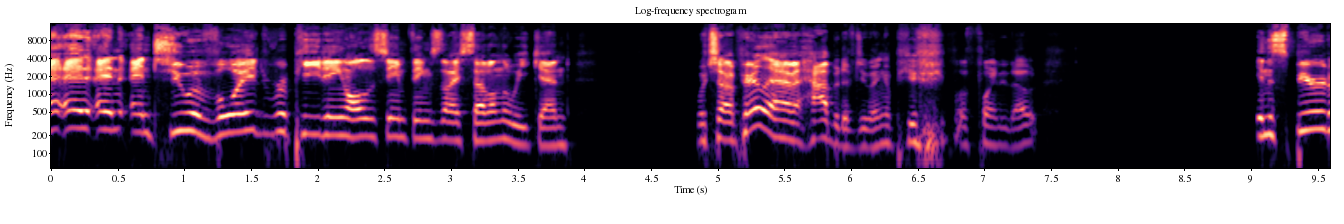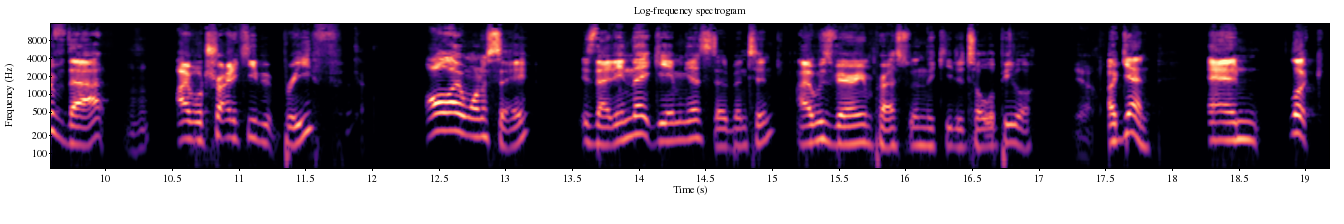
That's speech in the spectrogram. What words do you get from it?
And, and and and to avoid repeating all the same things that I said on the weekend, which apparently I have a habit of doing, a few people have pointed out. In the spirit of that, Mm-hmm. I will try to keep it brief. All I want to say is that in that game against Edmonton, I was very impressed with Nikita Tolopilo. Yeah. Again, and look,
